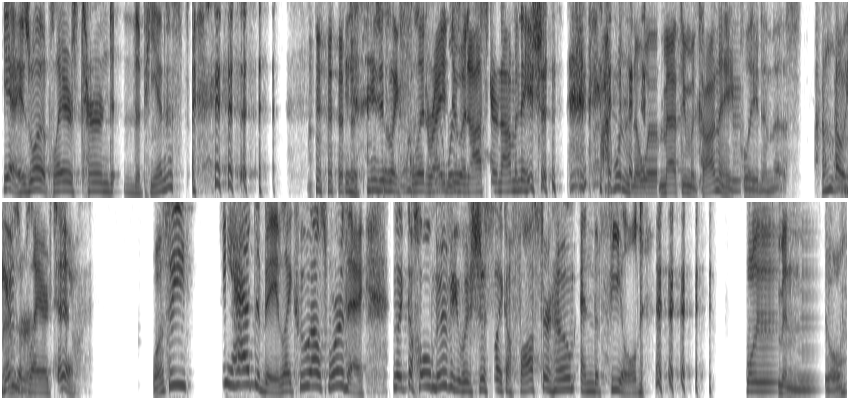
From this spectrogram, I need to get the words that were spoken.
yeah, he's one of the players turned the pianist. he just like slid right into an Oscar nomination. I wouldn't know what Matthew McConaughey played in this. I don't oh, he was a player too. Was he? He had to be. Like, who else were they? Like, the whole movie was just like a foster home and the field. Joel.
